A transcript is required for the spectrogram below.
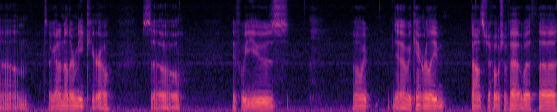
Um, so we got another Meek hero. So if we use, oh, we yeah, we can't really bounce Jehoshaphat with uh,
